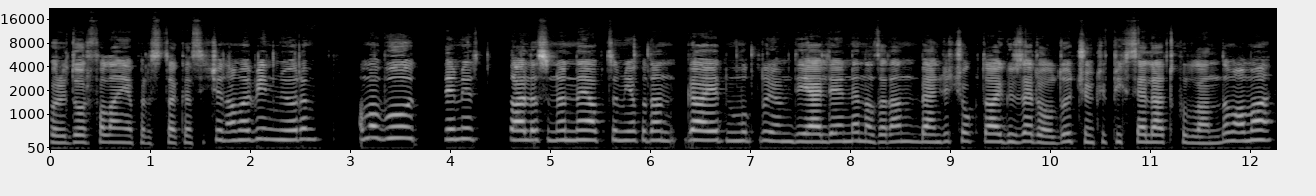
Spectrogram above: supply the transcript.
koridor falan yaparız takas için ama bilmiyorum. Ama bu demir tarlasının önüne yaptığım yapıdan gayet mutluyum. Diğerlerine nazaran bence çok daha güzel oldu. Çünkü piksel art kullandım ama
